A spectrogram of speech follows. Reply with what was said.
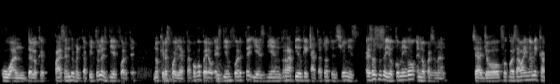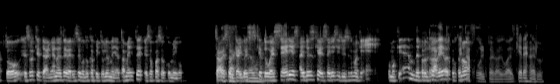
cuando, de lo que pasa en el primer capítulo es bien fuerte. No quiero spoiler tampoco, pero es bien fuerte y es bien rápido que capta tu atención y es- eso sucedió conmigo en lo personal. O sea, yo, fue esa vaina me captó, eso que te dan ganas de ver el segundo capítulo inmediatamente, eso pasó conmigo. ¿Sabes? Porque hay Exacto, veces que tú ves series, hay veces que ves series y tú dices como que, eh, como que eh, de pronto lo la veo, de pronto no. está full, pero igual quieres verlo.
